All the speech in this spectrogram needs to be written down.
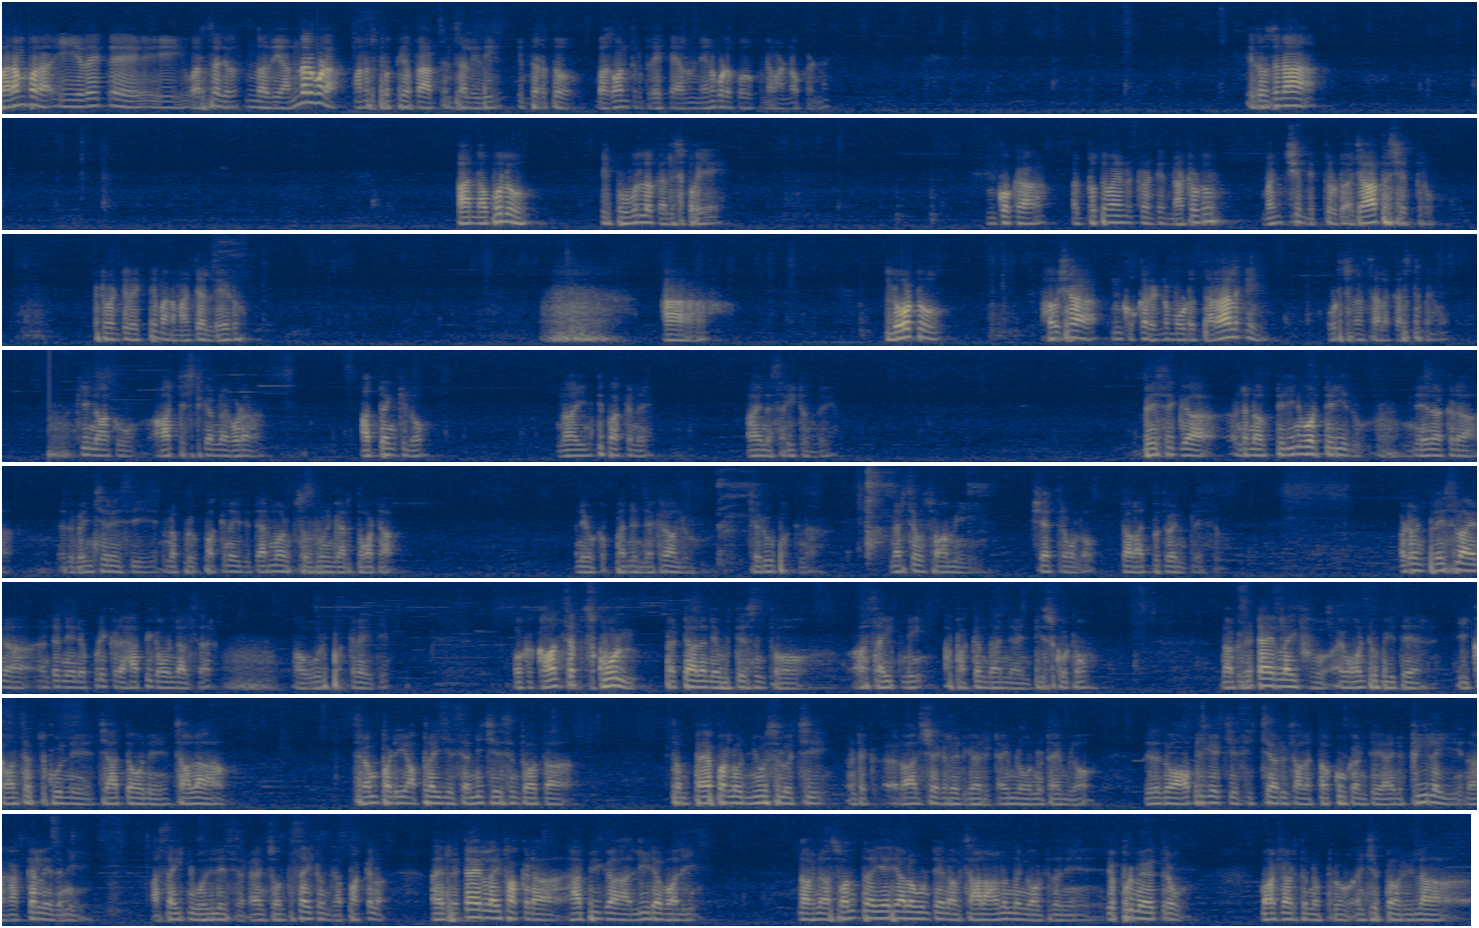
పరంపర ఈ ఏదైతే ఈ వరుస జరుగుతుందో అది అందరూ కూడా మనస్ఫూర్తిగా ప్రార్థించాలి. ఇది ఇద్దరితో భగవంతుడు బ్రేక్ అయ్యాలని నేను కూడా కోరుకునేవాడిని ఒకడిని. ఈ రోజున ఆ నవ్వులు ఈ పువ్వుల్లో కలిసిపోయాయి. ఇంకొక అద్భుతమైనటువంటి నటుడు మంచి మిత్రుడు అజాత శత్రువు అటువంటి వ్యక్తి మన మధ్య లేడు. ఆ లోటు బహుశా ఇంకొక రెండు మూడు తరాలకి ఊడ్చడం చాలా కష్టమేమో. కి నాకు ఆర్టిస్ట్ కన్నా కూడా అద్దంకిలో నా ఇంటి పక్కనే ఆయన సైట్ ఉంది. బేసిక్గా అంటే నాకు తెలియని కూడా తెలియదు నేను అక్కడ ఏదో వెంచర్ వేసి ఉన్నప్పుడు పక్కన ఇది ధర్మవరపు సుబ్రహ్మణ్యం గారి తోట అని ఒక పన్నెండు ఎకరాలు చెరువు పక్కన నరసింహస్వామి క్షేత్రంలో చాలా అద్భుతమైన ప్లేస్. అటువంటి ప్లేస్లో ఆయన అంటే నేను ఎప్పుడు ఇక్కడ హ్యాపీగా ఉండాలి సార్. మా ఊరు పక్కన ఇది. ఒక కాన్సెప్ట్ స్కూల్ పెట్టాలనే ఉద్దేశంతో ఆ సైట్ని ఆ పక్కన దాన్ని ఆయన తీసుకోవటం నాకు retire life I want to be there ఈ కాన్సెప్ట్ స్కూల్ని చేద్దామని చాలా శ్రమపడి అప్లై చేసి అన్ని చేసిన తర్వాత సమ్ పేపర్లో న్యూస్లు వచ్చి అంటే రాజశేఖర రెడ్డి గారి టైంలో ఉన్న టైంలో ఏదో ఆబ్లిగేట్ చేసి ఇచ్చారు చాలా తక్కువ కంటే ఆయన ఫీల్ అయ్యి నాకు అక్కర్లేదని ఆ సైట్ని వదిలేశారు. ఆయన సొంత సైట్ ఉంది ఆ పక్కన. ఆయన రిటైర్ లైఫ్ అక్కడ హ్యాపీగా లీడ్ అవ్వాలి. నాకు నా సొంత ఏరియాలో ఉంటే నాకు చాలా ఆనందంగా ఉంటుందని ఎప్పుడు మేమిద్దరం మాట్లాడుతున్నప్పుడు ఆయన చెప్పేవారు ఇలా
